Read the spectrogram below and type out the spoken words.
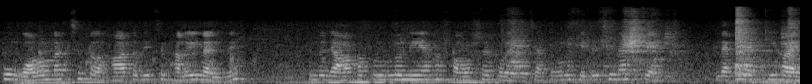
খুব গরম লাগছে তো, হাওয়াটা দিচ্ছে ভালোই লাগছে। কিন্তু জামা কাপড়গুলো নিয়ে এখন সমস্যায় পড়ে গেছে। এতগুলো কেটেছি না আজকে। দেখা যাক কী হয়।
